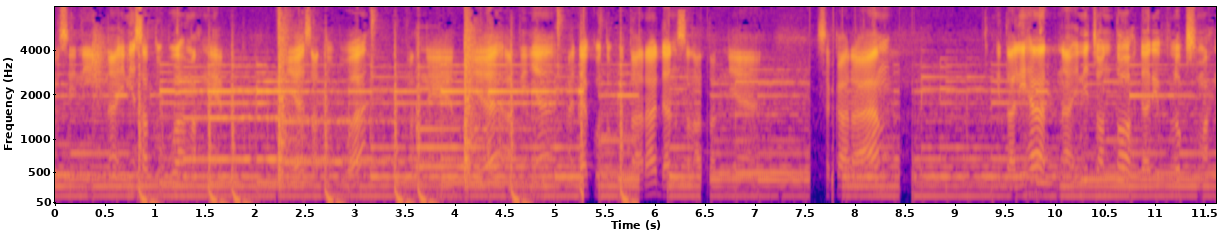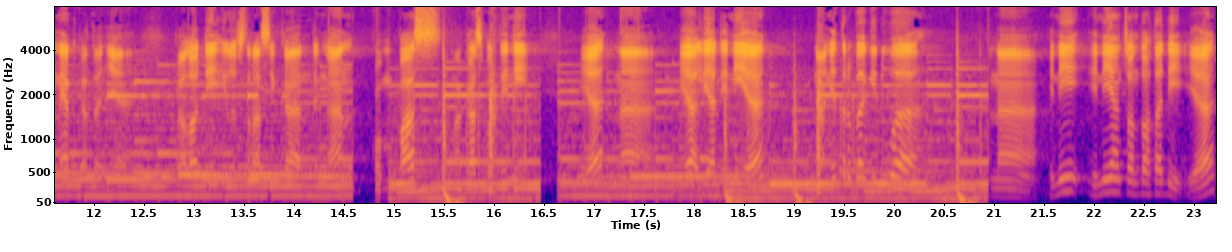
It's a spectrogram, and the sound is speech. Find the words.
ke sini. Nah, ini satu buah magnet. Ya, satu buah magnet ya, artinya ada kutub utara dan selatannya. Sekarang kita lihat. Nah, ini contoh dari flux magnet katanya. Kalau diilustrasikan dengan kompas, maka seperti ini. Ya. Nah, ya lihat ini ya. Nah, ini terbagi dua. Nah, ini ini yang contoh tadi ya.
